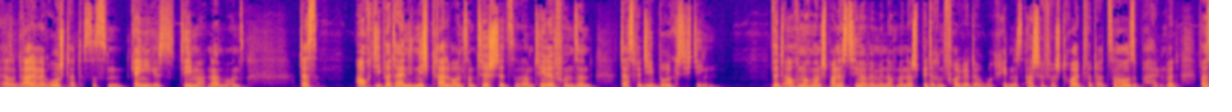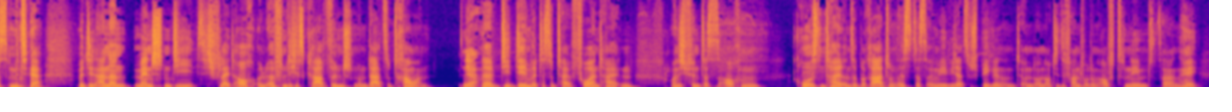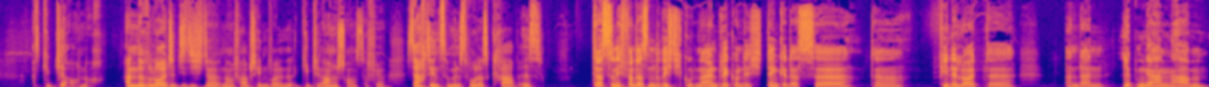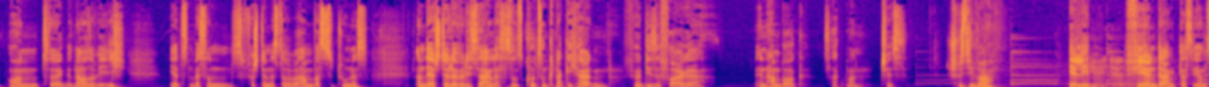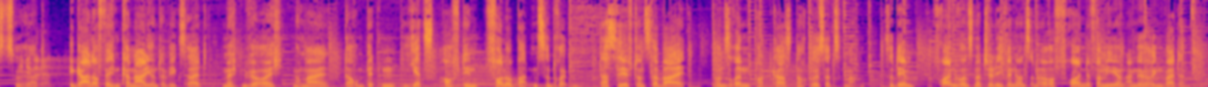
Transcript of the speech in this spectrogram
Also gerade in der Großstadt ist das ein gängiges Thema ne, bei uns, dass auch die Parteien, die nicht gerade bei uns am Tisch sitzen oder am Telefon sind, dass wir die berücksichtigen. Wird auch nochmal ein spannendes Thema, wenn wir nochmal in einer späteren Folge darüber reden, dass Asche verstreut wird oder zu Hause behalten wird. Was ist mit, der, mit den anderen Menschen, die sich vielleicht auch ein öffentliches Grab wünschen, um da zu trauern? ja. Ne, die, denen wird das total vorenthalten. Und ich finde, dass es auch einen großen Teil unserer Beratung ist, das irgendwie wiederzuspiegeln und, und, und auch diese Verantwortung aufzunehmen, zu sagen, hey, es gibt ja auch noch andere Leute, die sich da noch verabschieden wollen, gibt ihnen auch eine Chance dafür. Sag denen zumindest, wo das Grab ist. Dustin, ich fand das einen richtig guten Einblick und ich denke, dass äh, da viele Leute an deinen Lippen gehangen haben und äh, genauso wie ich jetzt ein besseres Verständnis darüber haben, was zu tun ist. An der Stelle würde ich sagen, lass es uns kurz und knackig halten für diese Folge. In Hamburg sagt man Tschüss. Tschüss, die war. Ihr Lieben, vielen Dank, dass ihr uns zuhört. Egal auf welchem Kanal ihr unterwegs seid, möchten wir euch nochmal darum bitten, jetzt auf den Follow-Button zu drücken. Das hilft uns dabei, unseren Podcast noch größer zu machen. Zudem freuen wir uns natürlich, wenn ihr uns an eure Freunde, Familie und Angehörigen weiterempfehlt.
